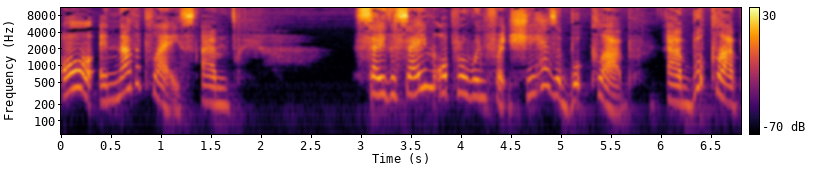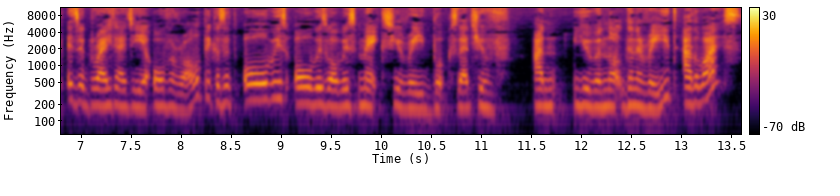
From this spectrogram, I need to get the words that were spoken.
Oh, another place. Um, say the same Oprah Winfrey. She has a book club uh, book club is a great idea overall because it always, always, always makes you read books that you've and you were not going to read otherwise.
